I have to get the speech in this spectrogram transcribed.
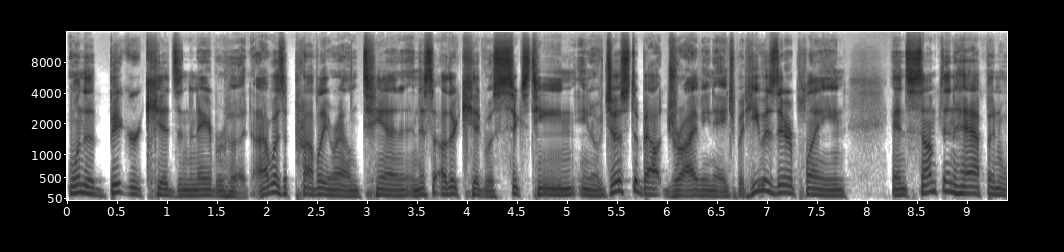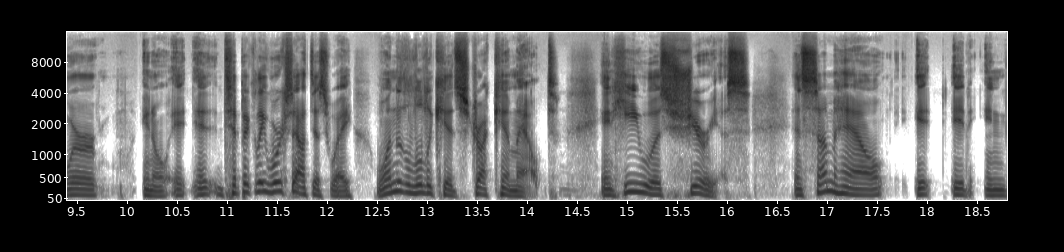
one of the bigger kids in the neighborhood, I was probably around 10, and this other kid was 16, you know, just about driving age, but he was there playing, and something happened where, you know, it, it typically works out this way. One of the little kids struck him out, and he was furious. And somehow it, it, in,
